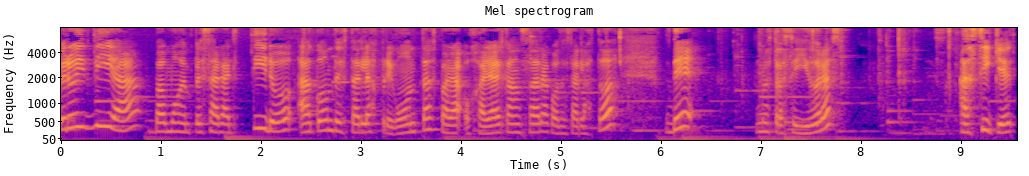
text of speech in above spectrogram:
Pero hoy día vamos a empezar al tiro a contestar las preguntas para ojalá alcanzar a contestarlas todas de nuestras seguidoras. Así que,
